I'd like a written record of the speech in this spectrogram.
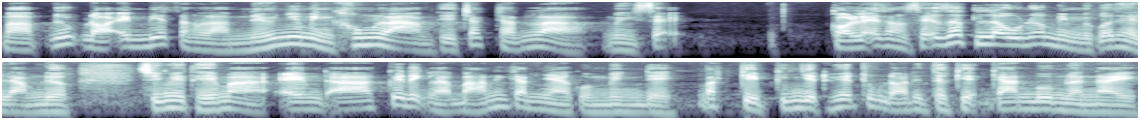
Mà lúc đó em biết rằng là nếu như mình không làm thì chắc chắn là mình sẽ có lẽ rằng sẽ rất lâu nữa mình mới có thể làm được. Chính vì thế mà em đã quyết định là bán cái căn nhà của mình để bắt kịp cái nhiệt huyết lúc đó để thực hiện cái album lần này.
